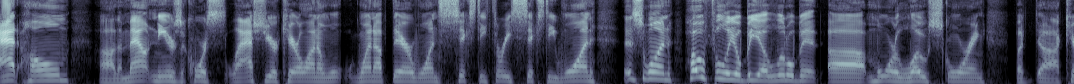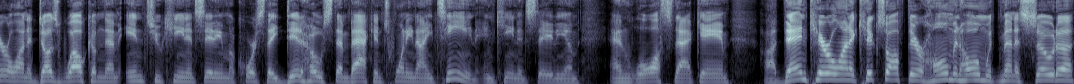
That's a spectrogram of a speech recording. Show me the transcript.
at home. Uh, the Mountaineers, of course, last year Carolina w- went up there, won 63 61. This one hopefully will be a little bit uh, more low scoring, but uh, Carolina does welcome them into Kenan Stadium. Of course, they did host them back in 2019 in Kenan Stadium and lost that game. Uh, then Carolina kicks off their home and home with Minnesota.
